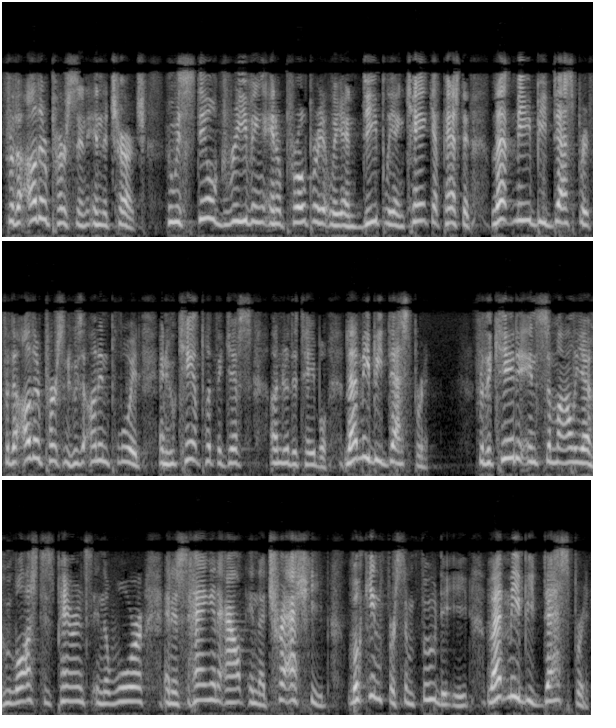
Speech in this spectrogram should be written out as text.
for the other person in the church who is still grieving inappropriately and deeply and can't get past it. Let me be desperate for the other person who's unemployed and who can't put the gifts under the table. Let me be desperate for the kid in Somalia who lost his parents in the war and is hanging out in the trash heap looking for some food to eat, let me be desperate.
